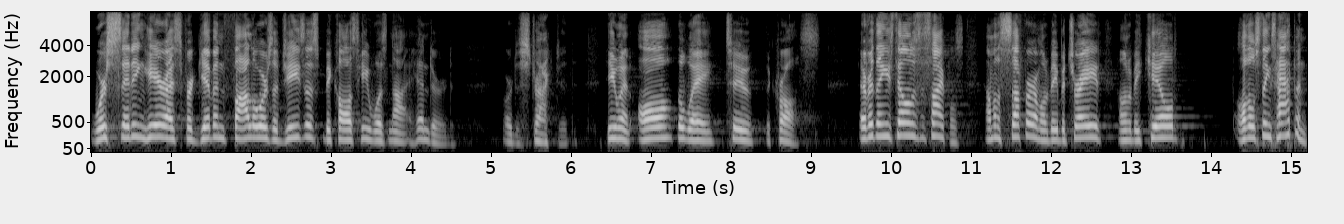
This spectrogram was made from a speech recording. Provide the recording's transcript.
we're sitting here as forgiven followers of Jesus because he was not hindered or distracted. He went all the way to the cross. Everything he's telling his disciples I'm going to suffer, I'm going to be betrayed, I'm going to be killed. All those things happened.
